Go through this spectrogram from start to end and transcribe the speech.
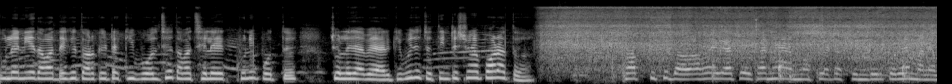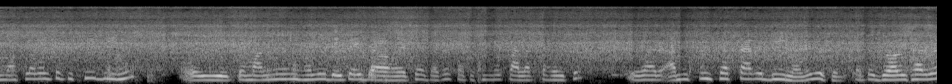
তুলে নিয়ে তারপর দেখি তরকারিটা কি বলছে। তারপর ছেলে এক্ষুনি পড়তে চলে যাবে আর কি, বুঝেছ? তিনটের সময় পড়া তো সব কিছু দেওয়া হয়ে গেছে এখানে, আর মশলাটা সুন্দর করে মানে মশলা বলতে কিছুই দিইনি। ওই তোমার নুন হলুদ এটাই দেওয়া হয়েছে। দেখো কত সুন্দর কালারটা হয়েছে। এবার আমি পুঁই শাকটা আগে দিই না, বুঝেছ? যাতে জল ছাড়বে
